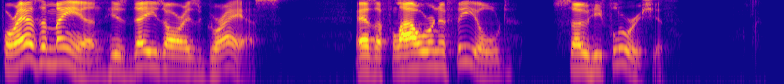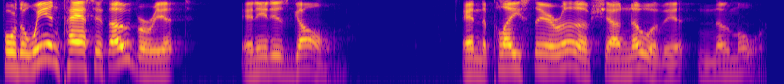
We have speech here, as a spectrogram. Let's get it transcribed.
For as a man, his days are as grass, as a flower in a field, so he flourisheth. For the wind passeth over it, and it is gone, and the place thereof shall know of it no more.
